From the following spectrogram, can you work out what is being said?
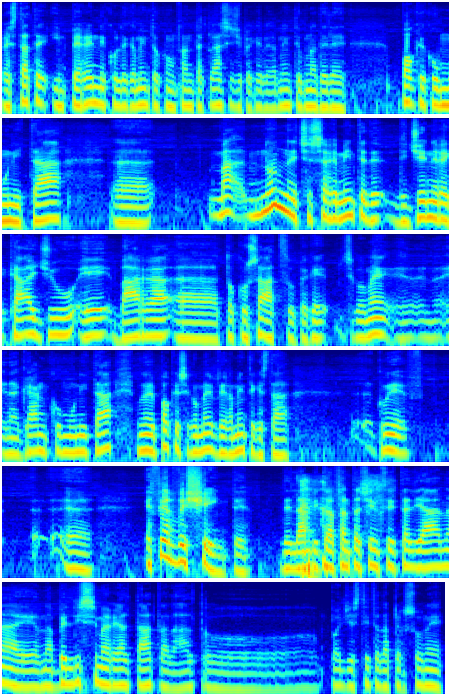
restate in perenne collegamento con Fantaclassici perché è veramente una delle poche comunità eh, ma non necessariamente de, di genere kaiju e barra uh, tokusatsu, perché secondo me eh, è una gran comunità, una delle poche secondo me veramente che sta, eh, come dire, eh, effervescente dell'ambito della fantascienza italiana, è una bellissima realtà tra l'altro, poi gestita da persone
